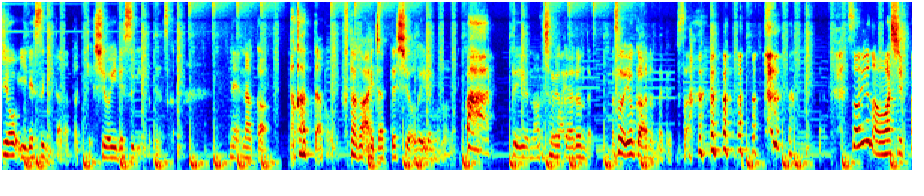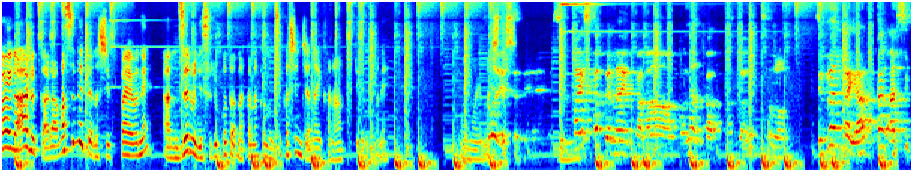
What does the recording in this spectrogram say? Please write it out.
塩入れすぎただったっけ？塩入れすぎたってやつか。ねなんかパカッてあの蓋が開いちゃって塩の入れ物のあーっていうの私もよくやる。んだけど。そうよくあるんだけどさ。そういうのは失敗があるから、まあ、全ての失敗をねあのゼロにすることはなかなか難しいんじゃないかなっていうのもね思いました。そうですね。失敗したくないから、うん、なんかなんかその自分がやったら失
